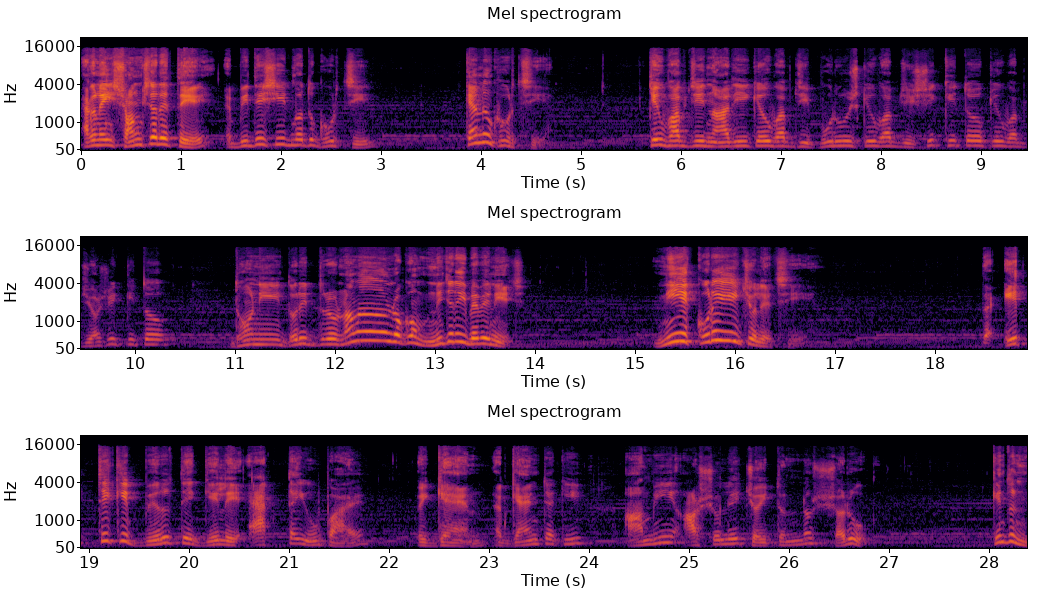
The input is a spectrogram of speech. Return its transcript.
এখন এই সংসারেতে বিদেশির মতো ঘুরছি, কেন ঘুরছি? কেউ ভাবছি নারী, কেউ ভাবছি পুরুষ, কেউ ভাবছি শিক্ষিত, কেউ ভাবছি অশিক্ষিত, ধনী, দরিদ্র নানান রকম নিজেরাই ভেবে নিয়েছে। নিয়ে করেই চলেছি। তা এর থেকে বেরোতে গেলে একটাই উপায়, ওই জ্ঞান। আর জ্ঞানটা কি? আমি আসলে চৈতন্য স্বরূপ। কিন্তু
